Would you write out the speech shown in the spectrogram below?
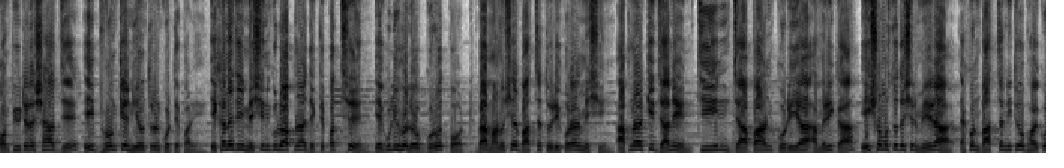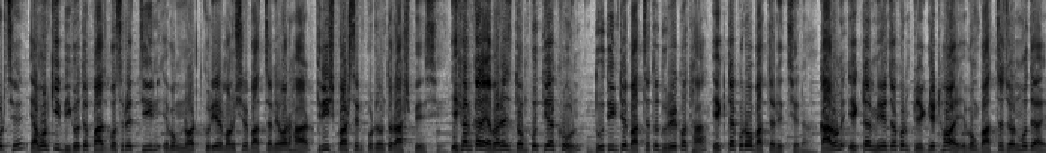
কম্পিউটারের সাহায্যে এই ভ্রণকে নিয়ন্ত্রণ করতে পারে। এখানে যে মেশিনগুলো আপনারা দেখতে পাচ্ছেন, এগুলি হলো গ্রোথ পট বা মানুষের বাচ্চা তৈরি করার মেশিন। আপনারা কি জানেন, চীন, জাপান, কোরিয়া, আমেরিকা এই সমস্ত দেশের মেয়েরা এখন বাচ্চা নিতেও ভয় করছে? এমনকি বিগত পাঁচ বছরে চীন এবং নর্থ কোরিয়ার মানুষের বাচ্চা নেওয়ার হার ত্রিশ পার্সেন্ট পর্যন্ত হ্রাস পেয়েছে। এখানকার এভারেজ দম্পতি এখন দু তিনটে বাচ্চা তো দূরের কথা, একটা করেও বাচ্চা নিচ্ছে না। কারণ একটা মেয়ে যখন প্রেগনেন্ট হয় এবং বাচ্চা জন্ম দেয়,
